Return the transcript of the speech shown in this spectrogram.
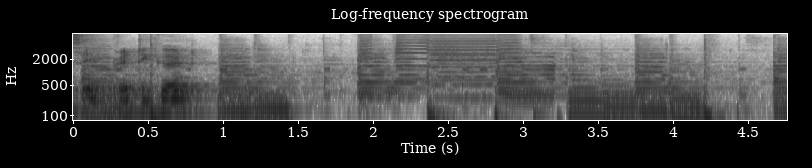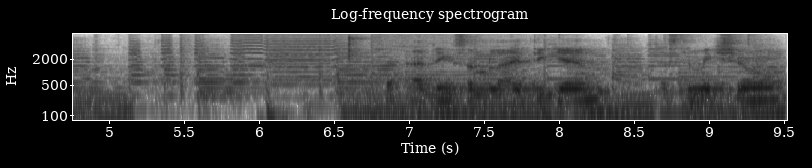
say pretty good. So adding some light again just to make sure.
